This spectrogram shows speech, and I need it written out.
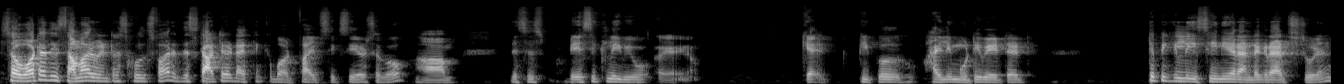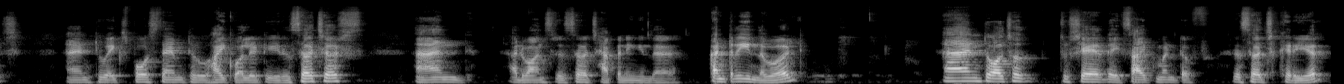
So, what are the summer winter schools for? This started, I think, about five six years ago. Um, this is basically we uh, you know get people highly motivated, typically senior undergrad students, and to expose them to high quality researchers and advanced research happening in the country in the world, and to also to share the excitement of research career.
